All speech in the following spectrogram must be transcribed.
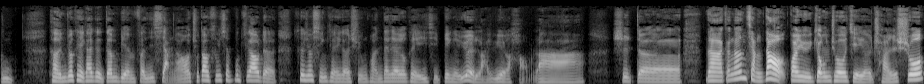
嗯，可能就可以开始跟别人分享，然后去告诉一些不知道的，所以就形成一个循环，大家就可以一起变得越来越好啦。是的，那刚刚讲到关于中秋节的传说，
